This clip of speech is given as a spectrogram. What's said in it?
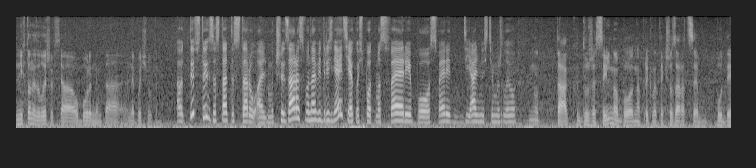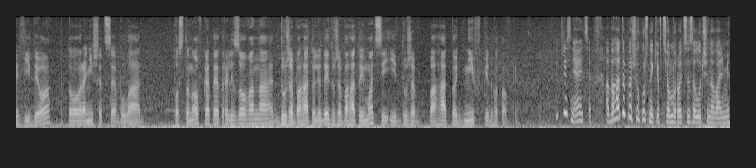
ніхто не залишився обуреним та непочутим. А от ти встиг застати стару Альму. Чи зараз вона відрізняється якось по атмосфері, по сфері діяльності, можливо? Ну так, дуже сильно, бо, наприклад, якщо зараз це буде відео, то раніше це була постановка театралізована, дуже багато людей, дуже багато емоцій і дуже багато днів підготовки. Відрізняється. А багато першокурсників в цьому році залучено в Альмі.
